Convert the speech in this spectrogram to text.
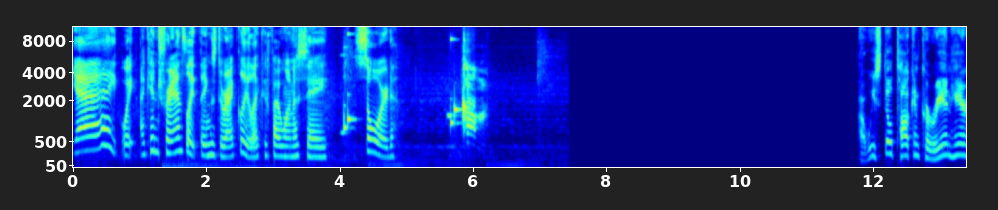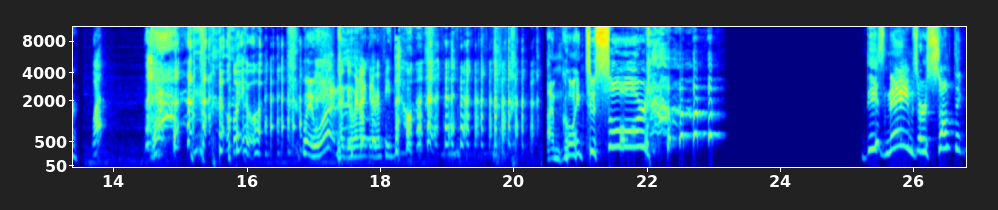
Yay. Wait, I can translate things directly. Like if I want to say sword. Come. Are we still talking Korean here? What? What? Wait, what? Wait, what? Okay, we're not gonna repeat that one. I'm going to sword. These names are something.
